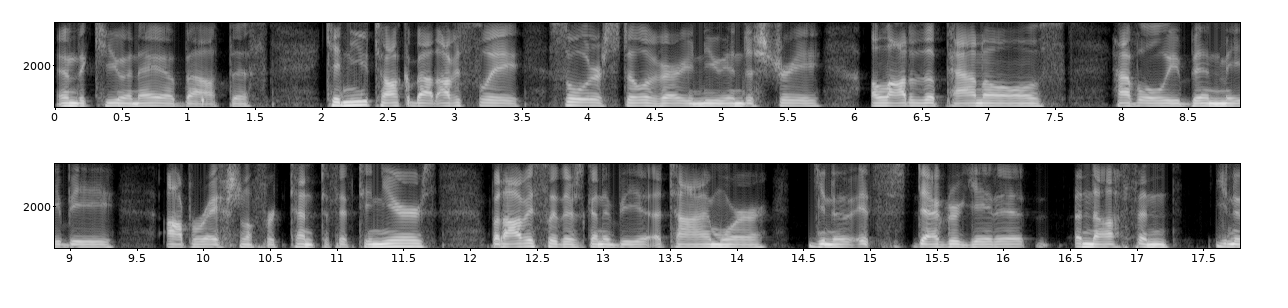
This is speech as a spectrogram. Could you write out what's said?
in the Q and A about this. Can you talk about obviously solar is still a very new industry. A lot of the panels have only been maybe operational for 10 to 15 years, but obviously there's going to be a time where you know it's degraded enough and you know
